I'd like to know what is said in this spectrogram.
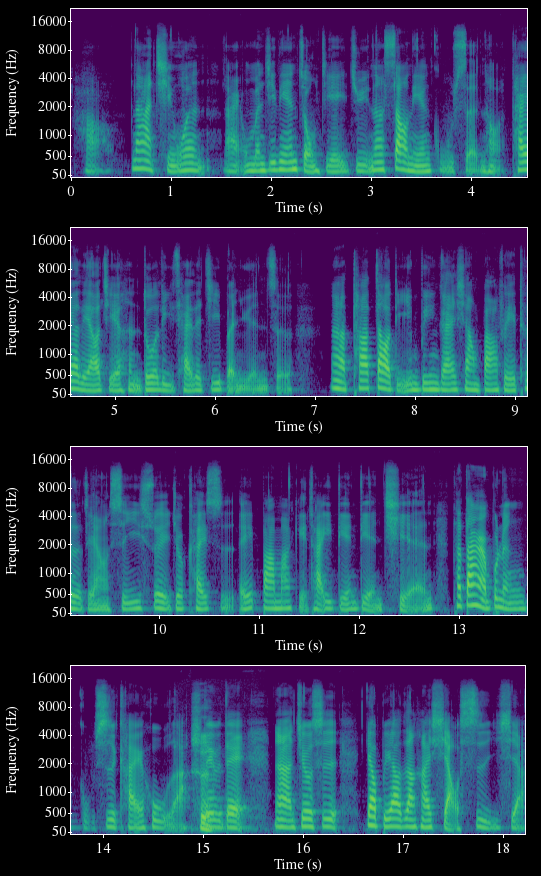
好，那请问，来，我们今天总结一句，那少年股神哈，他要了解很多理财的基本原则，那他到底应不应该像巴菲特这样，十一岁就开始，哎，爸妈给他一点点钱，他当然不能股市开户啦，对不对？那就是要不要让他小试一下？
